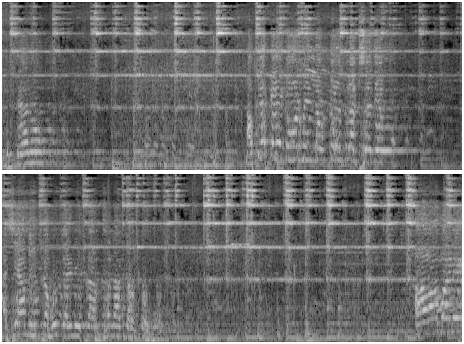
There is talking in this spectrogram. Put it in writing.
मित्रांनो आपल्याकडे गव्हर्नमेंट लवकरच लक्ष देऊ अशी आम्ही प्रभूचरणी प्रार्थना करतो. आवले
